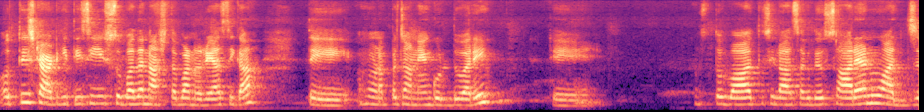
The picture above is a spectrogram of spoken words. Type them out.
ਉੱਥੇ ਸਟਾਰਟ ਕੀਤੀ ਸੀ ਸਵੇਰ ਦਾ ਨਾਸ਼ਤਾ ਬਣ ਰਿਹਾ ਸੀਗਾ ਤੇ ਹੁਣ ਆਪਾਂ ਜਾਂਦੇ ਹਾਂ ਗੁਰਦੁਆਰੇ ਤੇ ਉਸ ਤੋਂ ਬਾਅਦ ਤੁਸੀਂ ਲਾ ਸਕਦੇ ਹੋ ਸਾਰਿਆਂ ਨੂੰ ਅੱਜ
